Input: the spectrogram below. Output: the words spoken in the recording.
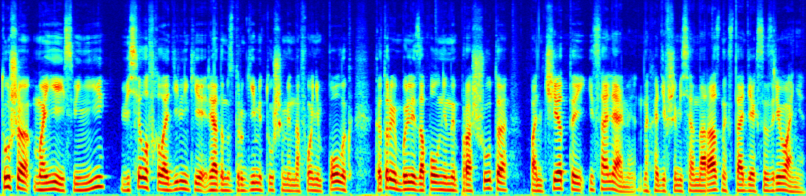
Туша моей свиньи висела в холодильнике рядом с другими тушами на фоне полок, которые были заполнены прошутто, панчеттой и солями, находившимися на разных стадиях созревания.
